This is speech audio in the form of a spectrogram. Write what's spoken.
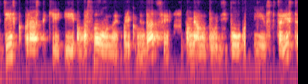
здесь как раз-таки и обоснованы рекомендации упомянутого диетолога. И специалисты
